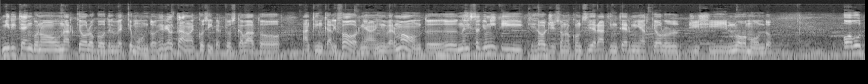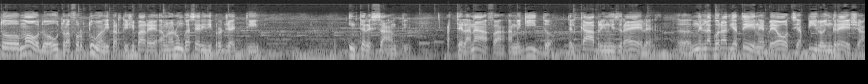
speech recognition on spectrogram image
mi ritengono un archeologo del vecchio mondo. In realtà non è così perché ho scavato anche in California, in Vermont, eh, negli Stati Uniti che oggi sono considerati in termini archeologici il nuovo mondo. Ho avuto modo, ho avuto la fortuna di partecipare a una lunga serie di progetti interessanti. A Tel Anafa, a Megiddo, Tel Cabri in Israele, eh, nell'Agorà di Atene, Beozia, Pilo in Grecia,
